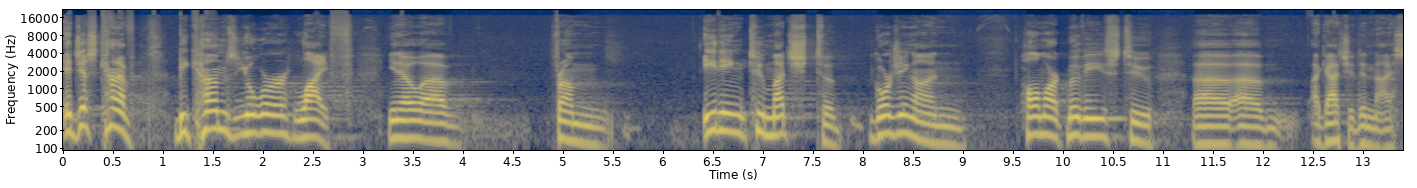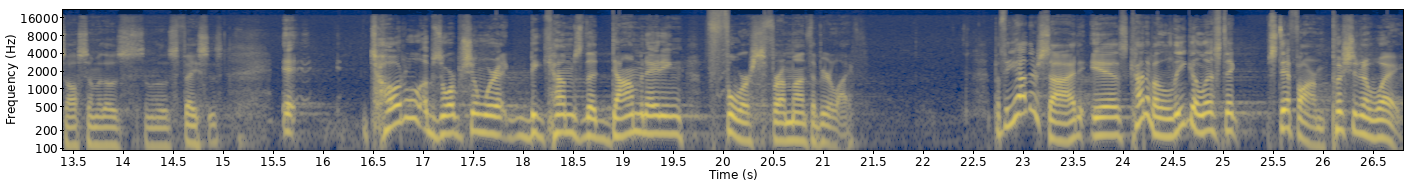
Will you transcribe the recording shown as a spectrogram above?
It just kind of becomes your life. You know, uh, from eating too much to gorging on Hallmark movies to uh, um, I got you, didn't I? I saw some of those, some of those faces. It, total absorption where it becomes the dominating force for a month of your life. But the other side is kind of a legalistic stiff arm, pushing it away.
